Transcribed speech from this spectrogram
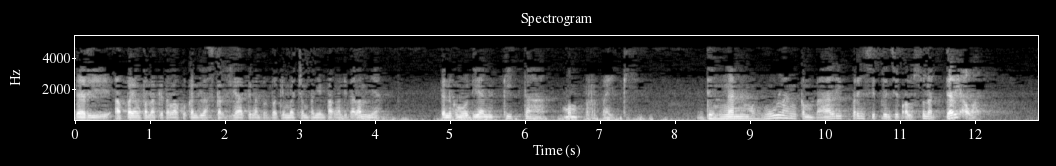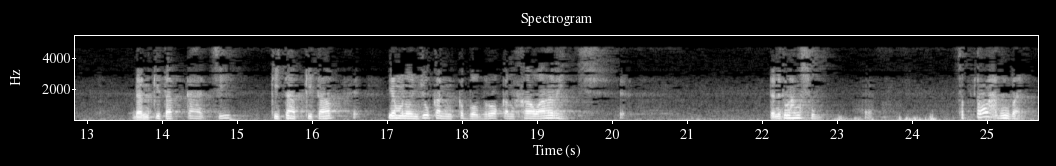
dari apa yang pernah kita lakukan di Laskar Jihad dengan berbagai macam penyimpangan di dalamnya. Dan kemudian kita memperbaiki dengan mengulang kembali prinsip-prinsip al-sunnah dari awal. Dan kita kaji kitab-kitab yang menunjukkan kebobrokan khawarij. Dan itu langsung. Setelah bubar.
